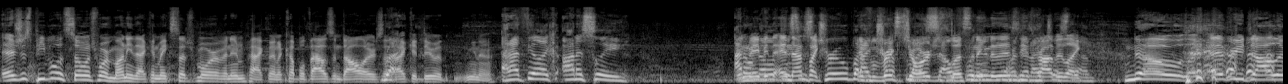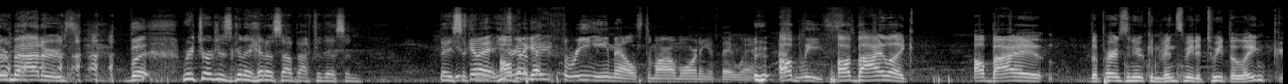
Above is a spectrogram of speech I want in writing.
there's just people with so much more money that can make such more of an impact than a couple thousand dollars that Right. I could do with you know. And I feel like honestly, I don't maybe know if and this that's is like true, but if I Rick George is listening to this, he's probably like, them. no, like every dollar matters. But Rick George is going to hit us up after this and He's basically gonna he's he's gonna gonna get three emails tomorrow morning if they win. At I'll, least. I'll buy like I'll buy the person who convinced me to tweet the link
